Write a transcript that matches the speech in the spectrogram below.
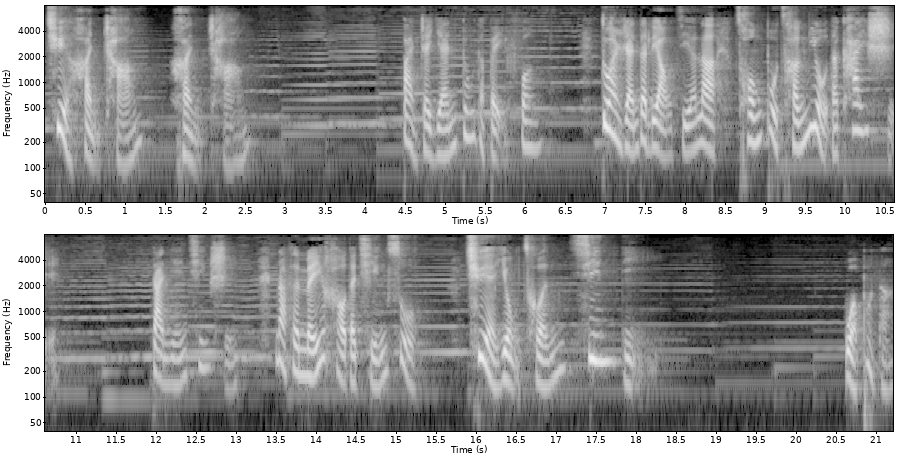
却很长很长。伴着严冬的北风，断然的了结了从不曾有的开始。但年轻时。那份美好的情愫，却永存心底。我不能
